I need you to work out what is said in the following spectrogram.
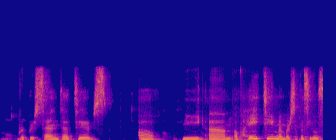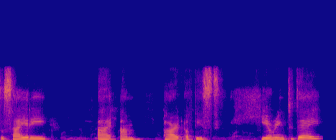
membres Representatives of the um, of Haiti, members of the civil society. I am part of this hearing today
